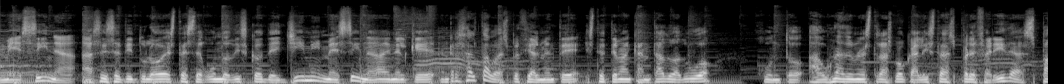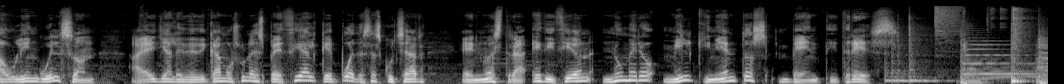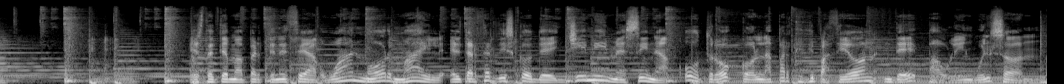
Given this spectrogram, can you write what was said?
Messina, así se tituló este segundo disco de Jimmy Messina en el que resaltaba especialmente este tema cantado a dúo junto a una de nuestras vocalistas preferidas, Pauline Wilson. A ella le dedicamos un especial que puedes escuchar en nuestra edición número 1523. Este tema pertenece a One More Mile, el tercer disco de Jimmy Messina, otro con la participación de Pauline Wilson.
